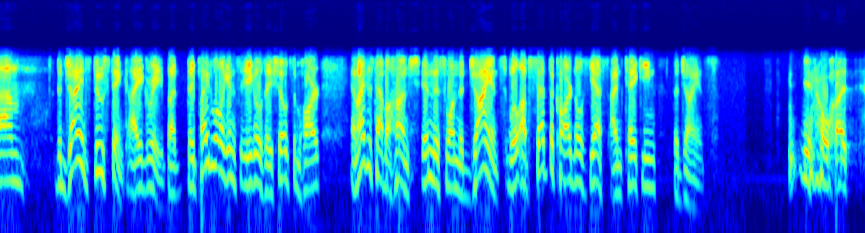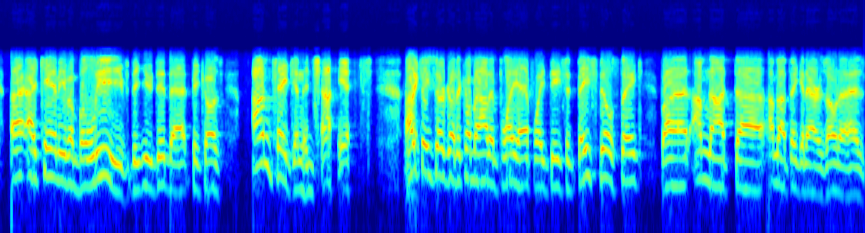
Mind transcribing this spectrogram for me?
Um, the Giants do stink. I agree, but they played well against the Eagles. They showed some heart, and I just have a hunch in this one. The Giants will upset the Cardinals. Yes, I'm taking the Giants. You know what? I, I can't even believe that you did that because I'm taking the Giants. I think they're going to come out and play halfway decent. They still stink, but I'm not. Uh, I'm not thinking Arizona has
